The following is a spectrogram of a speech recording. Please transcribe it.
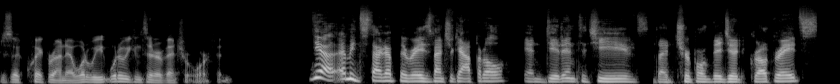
just a quick rundown? What do we what do we consider a venture orphan? Yeah, I mean, startup that raised venture capital and didn't achieve the triple digit growth rates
